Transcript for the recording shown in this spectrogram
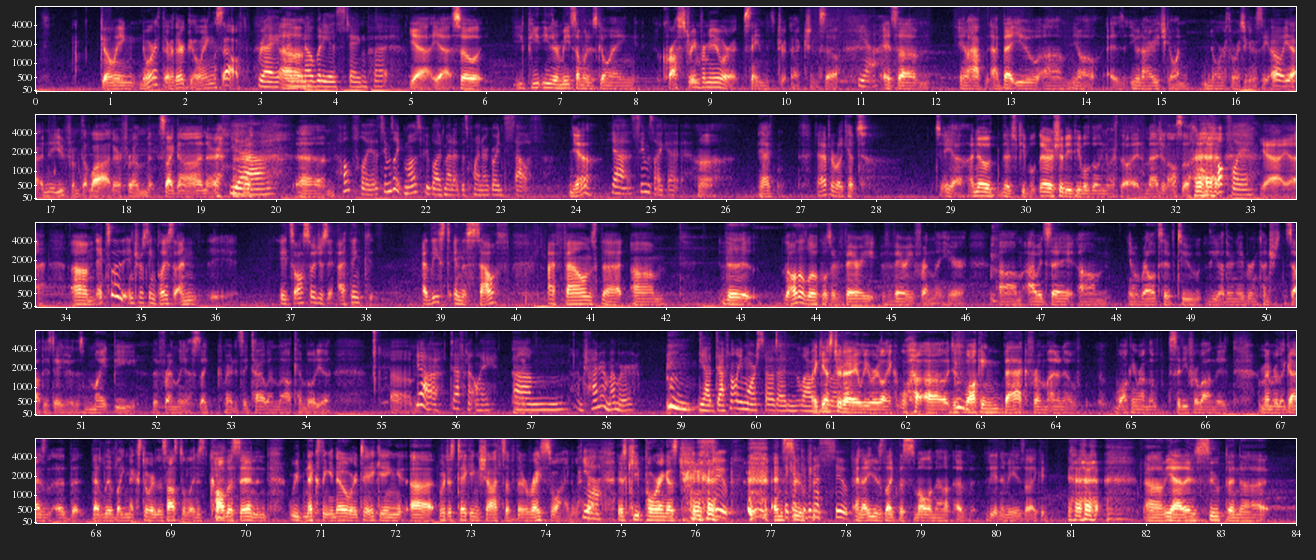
going north or they're going south. Right, Um, and nobody is staying put. Yeah, yeah. So you pe- either meet someone who's going cross stream from you or same direction. So Yeah. it's um you know I bet you um you know as you and I are each going northwards, you're gonna say, oh yeah I knew you from Dalat or from Saigon or Yeah. um Hopefully, it seems like most people I've met at this point are going south. yeah Yeah, it seems like it. huh yeah I, I haven't really kept. Yeah, I know there's people. There should be people going north, though. I'd imagine also. Hopefully. Yeah, yeah. Um, it's an interesting place, and it's also just I think, at least in the south, I found that um, the, the all the locals are very very friendly here. Um, I would say um, you know relative to the other neighboring countries in Southeast Asia, this might be the friendliest, like compared to say Thailand, Laos, Cambodia. Um, Yeah, definitely. Um, I'm trying to remember. yeah, definitely more so than Laos. Like yesterday, we were like uh, just walking back from I don't know, walking around the city for a while, and they remember the guys uh, that, that lived like next door to this hostel. They just called us in, and we next thing you know, we're taking uh, we're just taking shots of their rice wine with Yeah. them. They just keep pouring us drink soup. and They kept soup. giving us soup. And I used like the small amount of Vietnamese that I could. um, yeah, there's soup and. Uh,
